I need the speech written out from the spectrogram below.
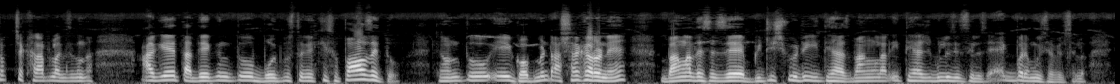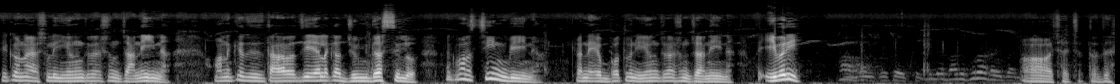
সবচেয়ে খারাপ লাগছে। আগে তাদের কিন্তু বই পুস্তকে কিছু পাওয়া যেত। কিন্তু এই গভর্নমেন্ট আসার কারণে বাংলাদেশে যে ব্রিটিশ পিরিয়ডের ইতিহাস, বাংলার ইতিহাসগুলি যে ছিল যে একবারে মুছে ফেলছিল। এই কারণে আসলে ইয়ং জেনারেশন জানেই না। অনেকে তারা যে এলাকার জমিদার ছিল মানুষ চিনবেই না। কারণ বর্তমানে ইয়ং জেনারেশন জানেই না। এবারই? আচ্ছা আচ্ছা তাদের।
